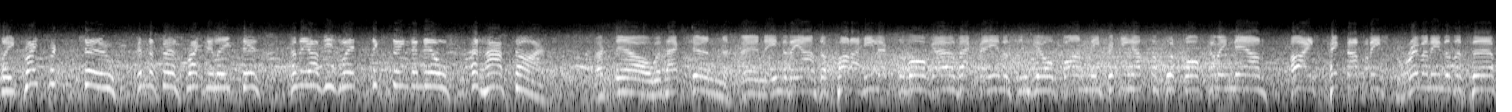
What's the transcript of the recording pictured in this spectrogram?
lead Great Britain 2 in the first Rugby League Test and the Aussies led 16 to nil at half-time. Now with action and into the arms of Potter. He lets the ball go back to Henderson Gill. Finally picking up the football coming down. Oh, he's picked up and he's driven into the turf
